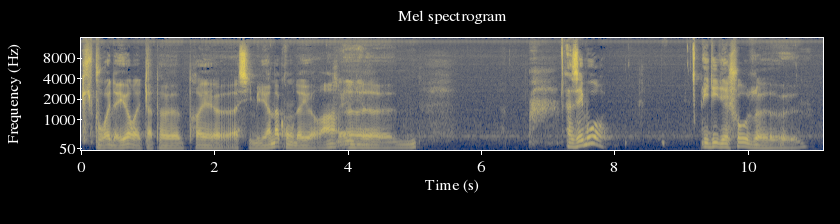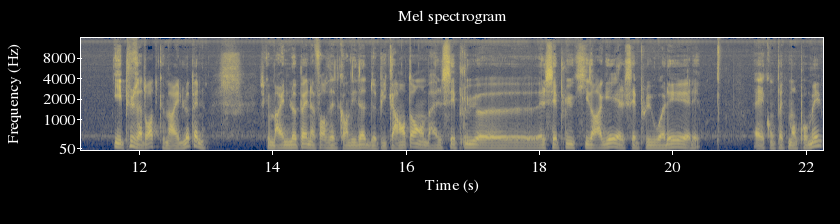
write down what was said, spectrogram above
Qui pourrait d'ailleurs être à peu près euh, assimilé à Macron d'ailleurs. Hein. Euh, à Zemmour, il dit des choses. il est plus à droite que Marine Le Pen. Parce que Marine Le Pen, à force d'être candidate depuis 40 ans, bah, elle sait plus, elle sait plus qui draguer, elle sait plus où aller, elle est, elle est complètement paumée.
